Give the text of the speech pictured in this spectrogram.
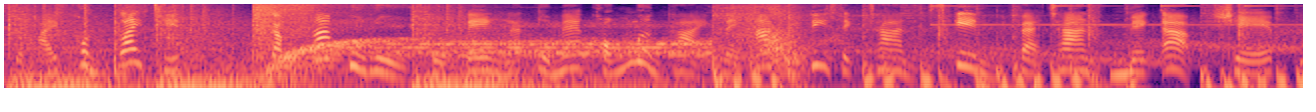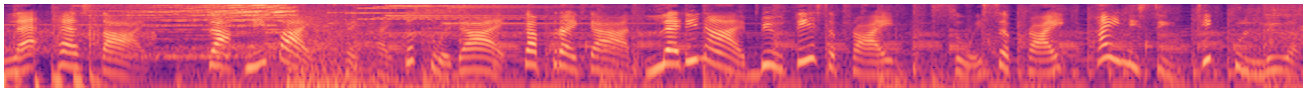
เซอร์ไพรส์คนใกล้ชิด กับ5กูรูตัวเป้งและตัวแม่ของเมืองไทยใน5 Beauty Section Skin Fashion Makeup Shape และ Hairstyle จากนี้ไปใครๆก็สวยได้กับรายการ Lady Night Beauty Surprise สวยเซอร์ไพรส์ให้ในสิ่งที่คุณเลือก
